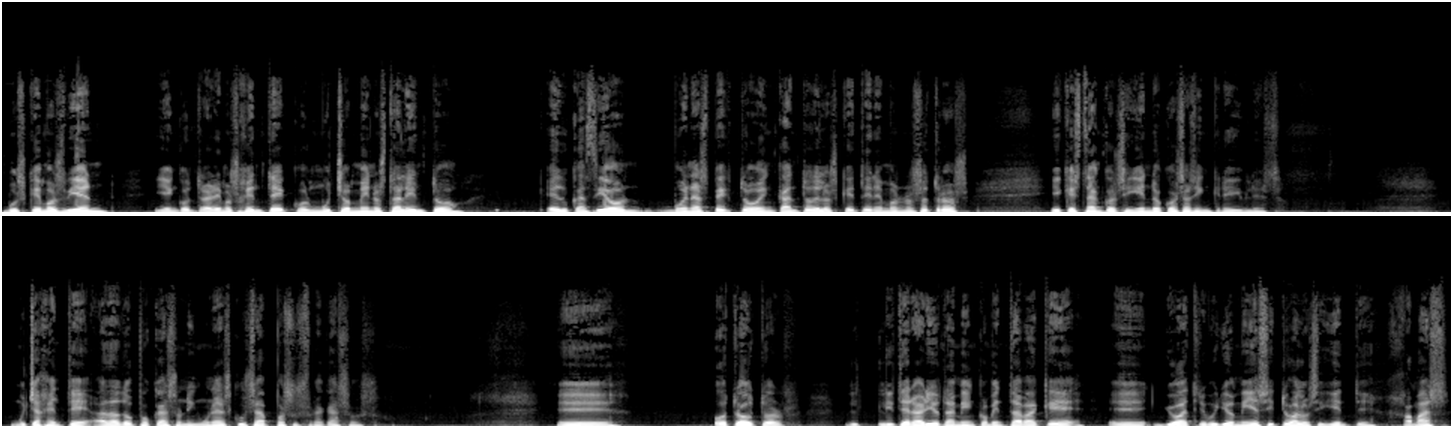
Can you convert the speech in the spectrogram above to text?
Busquemos bien y encontraremos gente con mucho menos talento, educación, buen aspecto, encanto de los que tenemos nosotros y que están consiguiendo cosas increíbles. Mucha gente ha dado pocas o ninguna excusa por sus fracasos. Eh, otro autor literario también comentaba que eh, yo atribuyo mi éxito a lo siguiente. Jamás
